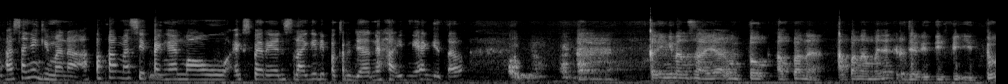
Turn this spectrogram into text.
rasanya gimana? Apakah masih pengen mau experience lagi di pekerjaan yang lainnya gitu? Keinginan saya untuk apa nah, apa namanya kerja di TV itu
